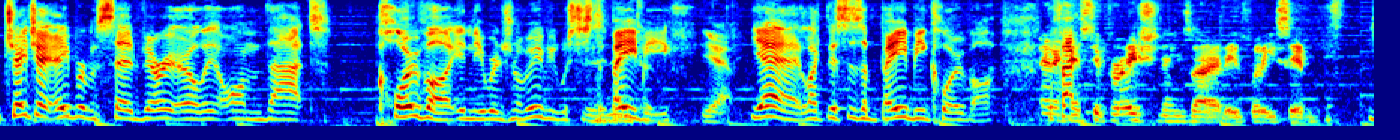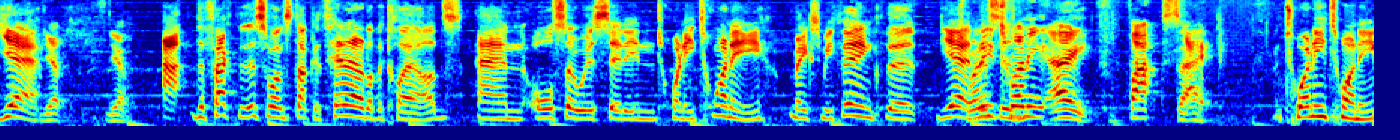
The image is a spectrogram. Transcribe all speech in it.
J.J. Abrams said very early on that Clover in the original movie was just a baby. infant. Yeah. Yeah, like this is a baby Clover. And The fact, separation anxiety, is what he said. yeah, Yep. Yep. uh, the fact that this one stuck its head out of the clouds and also is set in 2020 makes me think that yeah, this is- 2028. For fuck's sake. 2020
